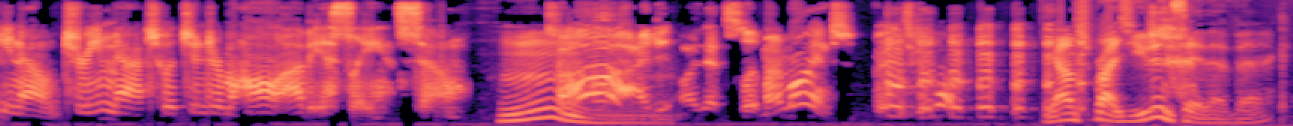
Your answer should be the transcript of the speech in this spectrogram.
you know, dream match with Jinder Mahal, obviously. So. Mm. Ah, that slipped my mind. yeah, I'm surprised you didn't say that, Vac.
